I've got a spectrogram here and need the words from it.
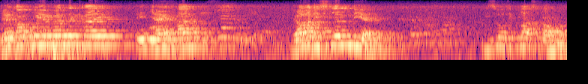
Jy gaan goeie punte kry en jy gaan Ja, die slim deur. Hier so die klaskamer.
